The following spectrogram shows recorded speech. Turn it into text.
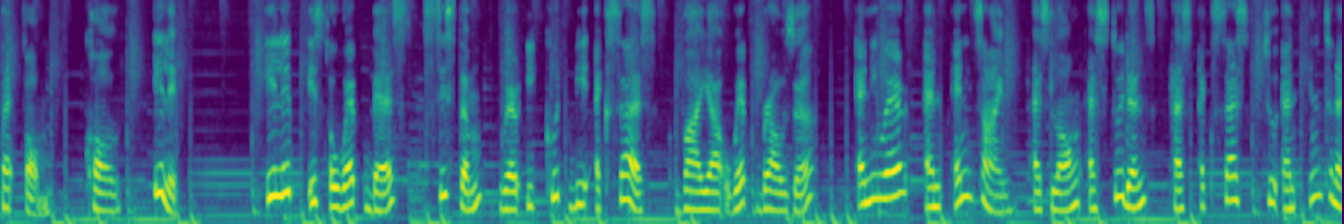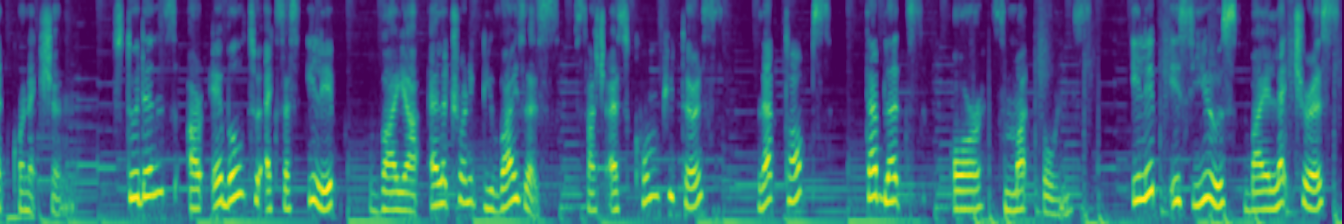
platform called eLEAP. eLEAP is a web-based system where it could be accessed via web browser anywhere and anytime as long as students has access to an internet connection. Students are able to access eLEAP via electronic devices such as computers, laptops, tablets, or smartphones. eLEAP is used by lecturers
